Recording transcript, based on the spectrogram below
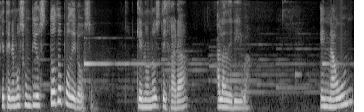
que tenemos un Dios todopoderoso que no nos dejará a la deriva. En Naún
